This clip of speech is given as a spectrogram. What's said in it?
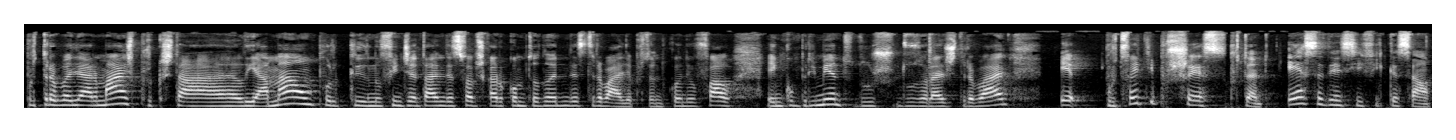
por trabalhar mais, porque está ali à mão, porque no fim de jantar ainda se vai buscar o computador ainda se trabalha. Portanto, quando eu falo em cumprimento dos, dos horários de trabalho, é por defeito e processo. Portanto, essa densificação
